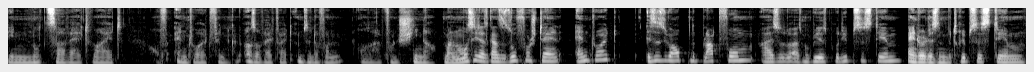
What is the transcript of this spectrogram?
den Nutzer weltweit auf Android finden können. Also weltweit im Sinne von außerhalb von China. Man muss sich das Ganze so vorstellen, Android, ist es überhaupt eine Plattform, also als mobiles Betriebssystem? Android ist ein Betriebssystem,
